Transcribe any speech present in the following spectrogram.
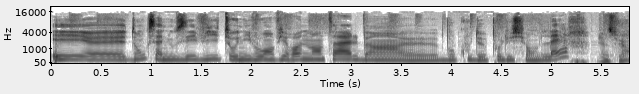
Et euh, donc, ça nous évite au niveau environnemental ben, euh, beaucoup de pollution de l'air. Bien sûr.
